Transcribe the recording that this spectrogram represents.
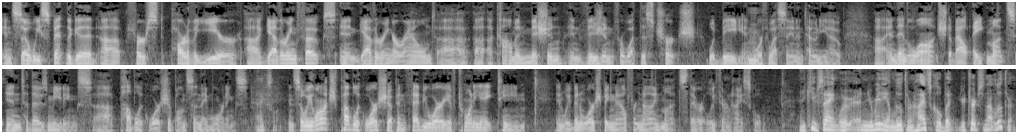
And so we spent the good uh, first part of a year uh, gathering folks and gathering around uh, a, common mission and vision for what this church would be in Mm. Northwest San Antonio. Uh, and then launched about eight months into those meetings, uh, public worship on Sunday mornings. Excellent. And so we launched public worship in February of 2018, and we've been worshiping now for nine months there at Lutheran High School. And you keep saying, and you're meeting at Lutheran High School, but your church is not Lutheran.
